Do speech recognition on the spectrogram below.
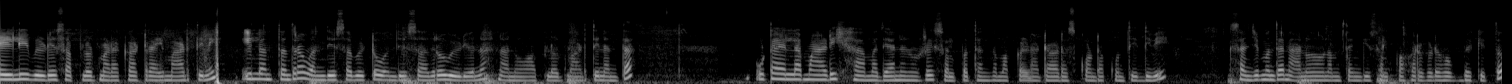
ಡೈಲಿ ವೀಡಿಯೋಸ್ ಅಪ್ಲೋಡ್ ಮಾಡೋಕ್ಕೆ ಟ್ರೈ ಮಾಡ್ತೀನಿ. ಇಲ್ಲಂತಂದ್ರೆ ಒಂದು ದಿವಸ ಬಿಟ್ಟು ಒಂದು ದಿವಸ ಆದರೂ ವೀಡಿಯೋನ ನಾನು ಅಪ್ಲೋಡ್ ಮಾಡ್ತೀನಂತ. ಊಟ ಎಲ್ಲ ಮಾಡಿ ಮಧ್ಯಾಹ್ನ ನೋಡ್ರಿ ಸ್ವಲ್ಪ ತಂಗ ಮಕ್ಕಳನ್ನ ಆಟ ಆಡಿಸ್ಕೊಂಡು ಕುಂತಿದ್ದೀವಿ ಸಂಜೆ ಮುಂದೆ ನಾನು ನಮ್ಮ ತಂಗಿ ಸ್ವಲ್ಪ ಹೊರಗಡೆ ಹೋಗಬೇಕಿತ್ತು.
